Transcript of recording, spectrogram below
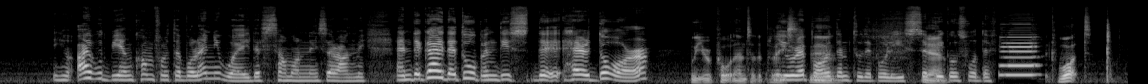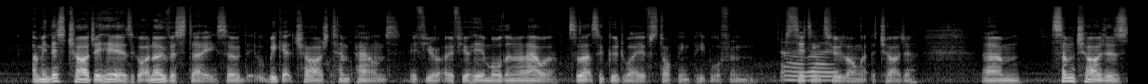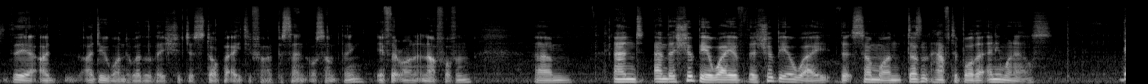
you know, I would be uncomfortable anyway that someone is around me. And the guy that opened this the her door, Well, you report them to the police. you report yeah. them to the police Yeah. because what the f- What? I mean, this charger here has got an overstay, so we get charged ten pounds if you're if you're here more than an hour. So that's a good way of stopping people from Oh, sitting too long at the charger. Um, some chargers, there, I I do wonder whether they should just stop at eighty five percent or something if there aren't enough of them. Um, and and there should be a way of there should be a way that someone doesn't have to bother anyone else.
